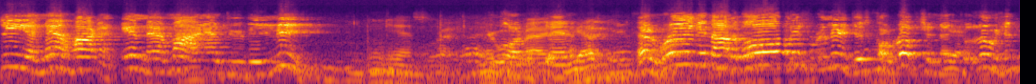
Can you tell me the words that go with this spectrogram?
see in their heart and in their mind and to believe, Yes. you understand? Right. And raise them out of all this religious corruption and collusion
